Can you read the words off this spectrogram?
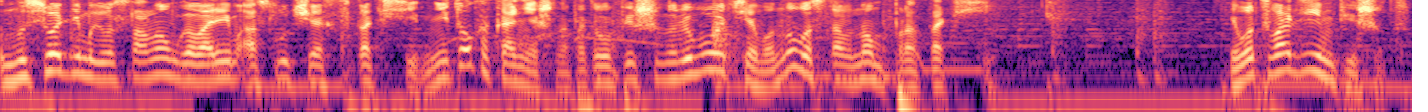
Ну, сегодня мы в основном говорим о случаях в такси. Не только, конечно, поэтому пишу на любую тему, но в основном про такси. И вот Вадим пишет.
